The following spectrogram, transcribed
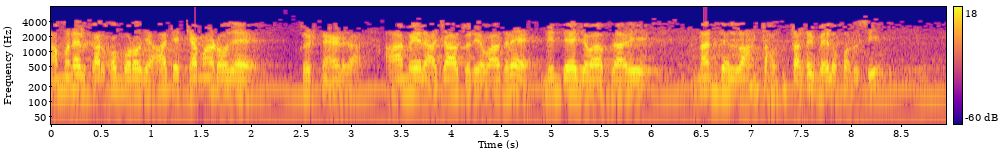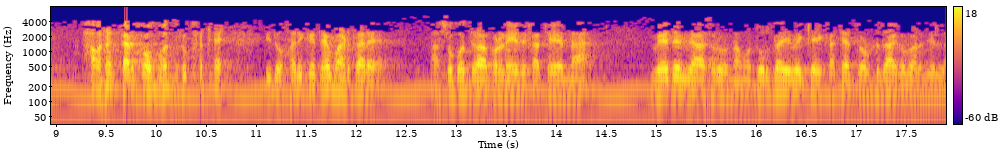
ನಮ್ಮನೇಲಿ ಕರ್ಕೊಂಡ್ಬರೋದೆ ಆತಿಥ್ಯ ಮಾಡೋದೆ, ಕೃಷ್ಣ ಹೇಳಿದ. ಆಮೇಲೆ ಅಚಾತುರ್ಯವಾದ್ರೆ ನಿಂದೇ ಜವಾಬ್ದಾರಿ, ನಂದೆಲ್ಲ ಅಂತ ಅವನ ತಲೆ ಮೇಲೆ ಹೊರಿಸಿ ಅವನ ಕರ್ಕೊಂಡ್ಬಂದ್ರು ಕಥೆ ಇದು ಹರಿಕಥೆ ಮಾಡ್ತಾರೆ. ಆ ಸುಭದ್ರಾ ಪ್ರಣಯದ ಕಥೆಯನ್ನ ವೇದವ್ಯಾಸರು ನಮ್ಮ ದುರ್ದೈವಕ್ಕೆ ಈ ಕಥೆ ದೊಡ್ಡದಾಗಿ ಬರೆದಿಲ್ಲ.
